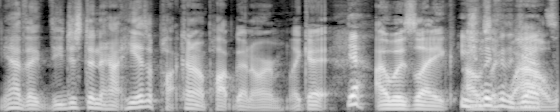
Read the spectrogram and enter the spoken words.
yeah, the, he just didn't have. He has a pop, kind of a pop gun arm. Like, I, Yeah. I was like, I was like, wow, Jets.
